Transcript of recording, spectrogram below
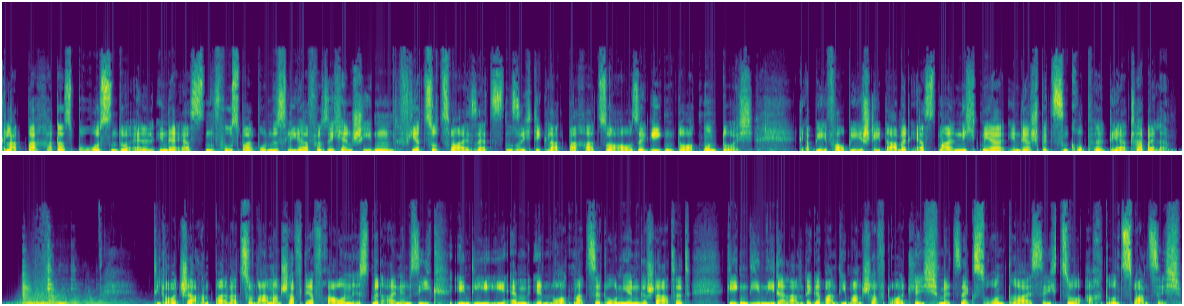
Gladbach hat das Borussen-Duell in der ersten Fußball-Bundesliga für sich entschieden. 4 zu 2 setzten sich die Gladbacher zu Hause gegen Dortmund durch. Der BVB steht damit erstmal nicht mehr in der Spitzengruppe der Tabelle. Die deutsche Handballnationalmannschaft der Frauen ist mit einem Sieg in die EM in Nordmazedonien gestartet. Gegen die Niederlande gewann die Mannschaft deutlich mit 36 zu 28.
